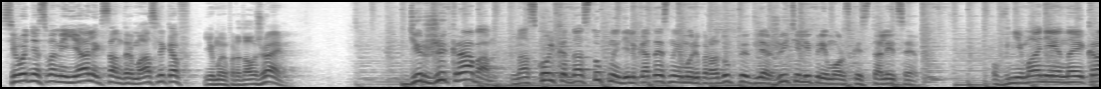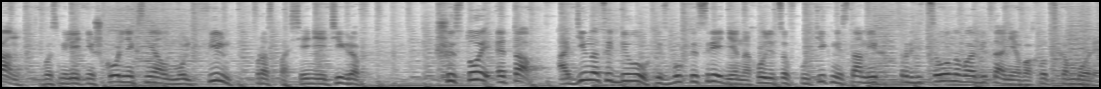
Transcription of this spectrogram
Сегодня с вами я, Александр Масликов, и мы продолжаем. Держи краба. Насколько доступны деликатесные морепродукты для жителей приморской столицы? Внимание на экран. Восьмилетний школьник снял мультфильм про спасение тигров. Шестой этап. 11 белух из бухты Средняя находятся в пути к местам их традиционного обитания в Охотском море.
